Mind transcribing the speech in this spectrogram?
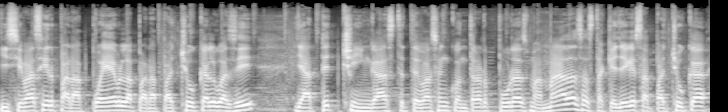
y si vas a ir para Puebla, para Pachuca, algo así, ya te chingaste, te vas a encontrar puras mamadas hasta que llegues a Pachuca,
